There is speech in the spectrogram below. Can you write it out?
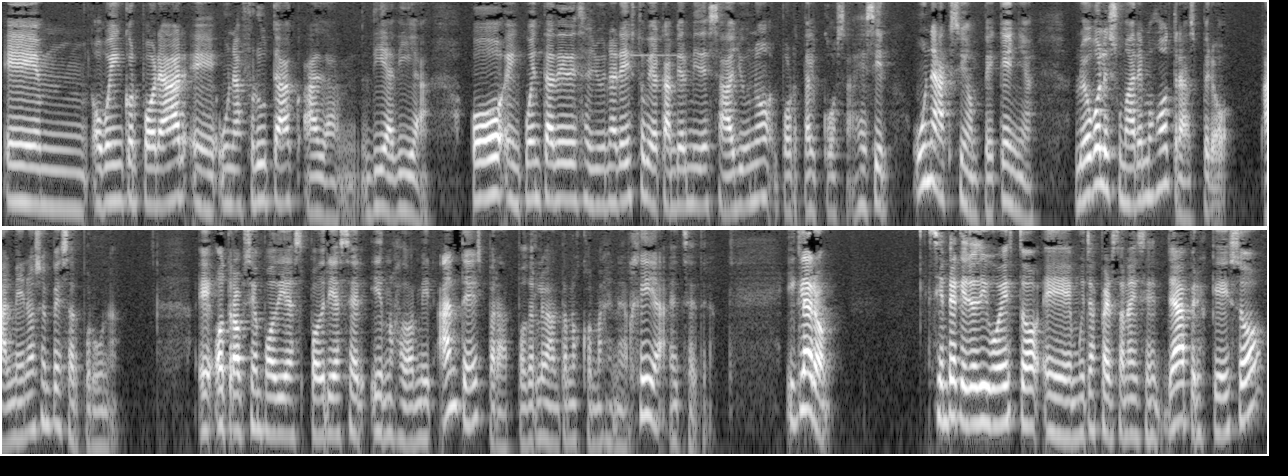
Em, o voy a incorporar eh, una fruta al día a día. O en cuenta de desayunar esto, voy a cambiar mi desayuno por tal cosa. Es decir, una acción pequeña. Luego le sumaremos otras, pero al menos empezar por una. Eh, otra opción podría, podría ser irnos a dormir antes para poder levantarnos con más energía, etc. Y claro, siempre que yo digo esto, eh, muchas personas dicen, ya, pero es que eso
